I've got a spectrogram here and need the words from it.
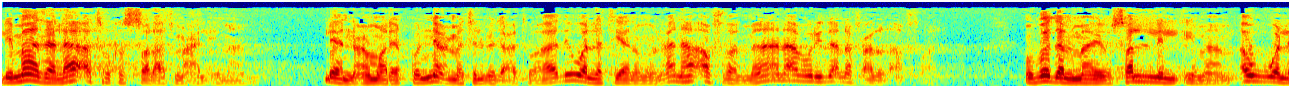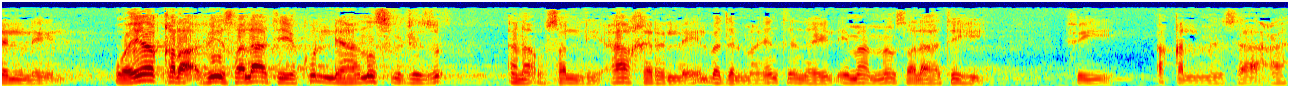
لماذا لا أترك الصلاة مع الإمام؟ لأن عمر يقول نعمة البدعة هذه والتي ينمون عنها أفضل ما أنا أريد أن أفعل الأفضل. وبدل ما يصلي الإمام أول الليل ويقرأ في صلاته كلها نصف جزء أنا أصلي آخر الليل بدل ما ينتهي الإمام من صلاته في أقل من ساعة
